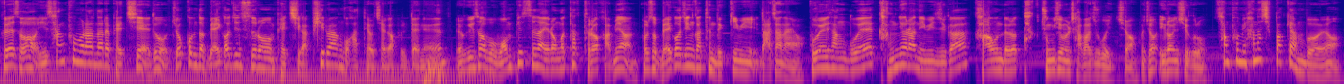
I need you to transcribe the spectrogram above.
그래서 이 상품을 하나를 배치해도 조금 더 매거진스러운 배치가 필요한 것 같아요. 제가 볼 때는 여기서 뭐 원피스나 이런 거 탁 들어가면 벌써 매거진 같은 느낌이 나잖아요. 고해상도의 강렬한 이미지가 가운데로 탁 중심을 잡아주고 있죠. 그죠? 이런 식으로 상품이 하나씩밖에 안 보여요.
